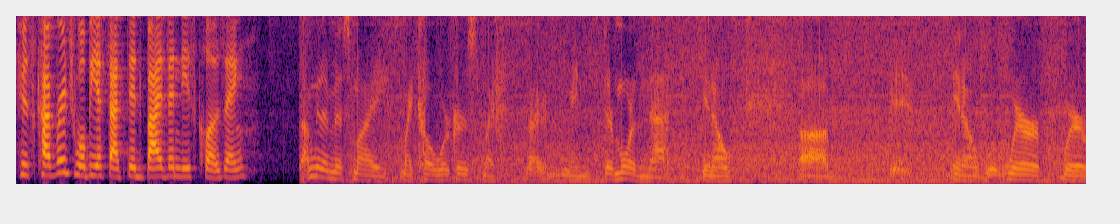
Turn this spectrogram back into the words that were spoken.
whose coverage will be affected by Vindy's closing. I'm going to miss my, my coworkers. My, I mean, they're more than that. You know, uh, you know, we're we're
